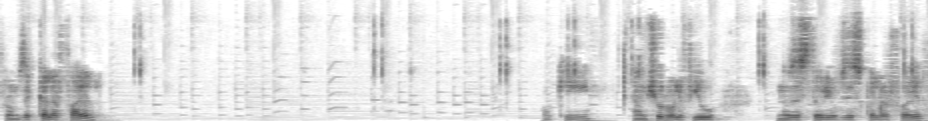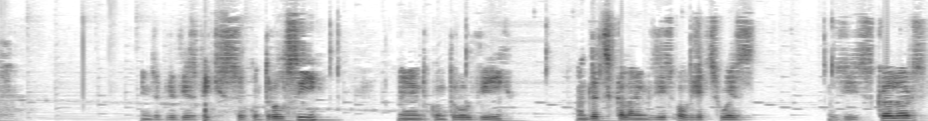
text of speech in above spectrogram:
from the color file okay I'm sure all of you know the story of this color file. In the previous video so control C and control V. And let's coloring these objects with these colors.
